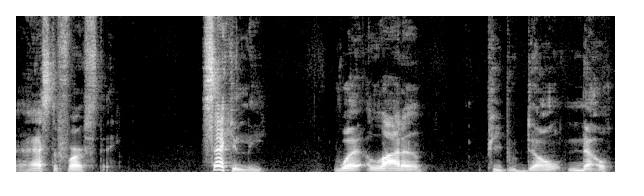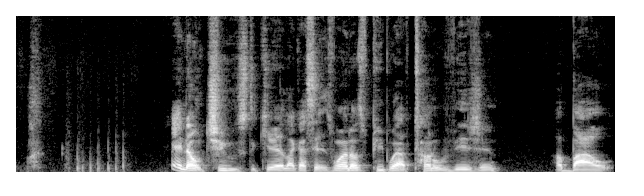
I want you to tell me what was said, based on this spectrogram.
Now, that's the first thing. Secondly, what a lot of people don't know and don't choose to care, like I said, it's one of those people have tunnel vision about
